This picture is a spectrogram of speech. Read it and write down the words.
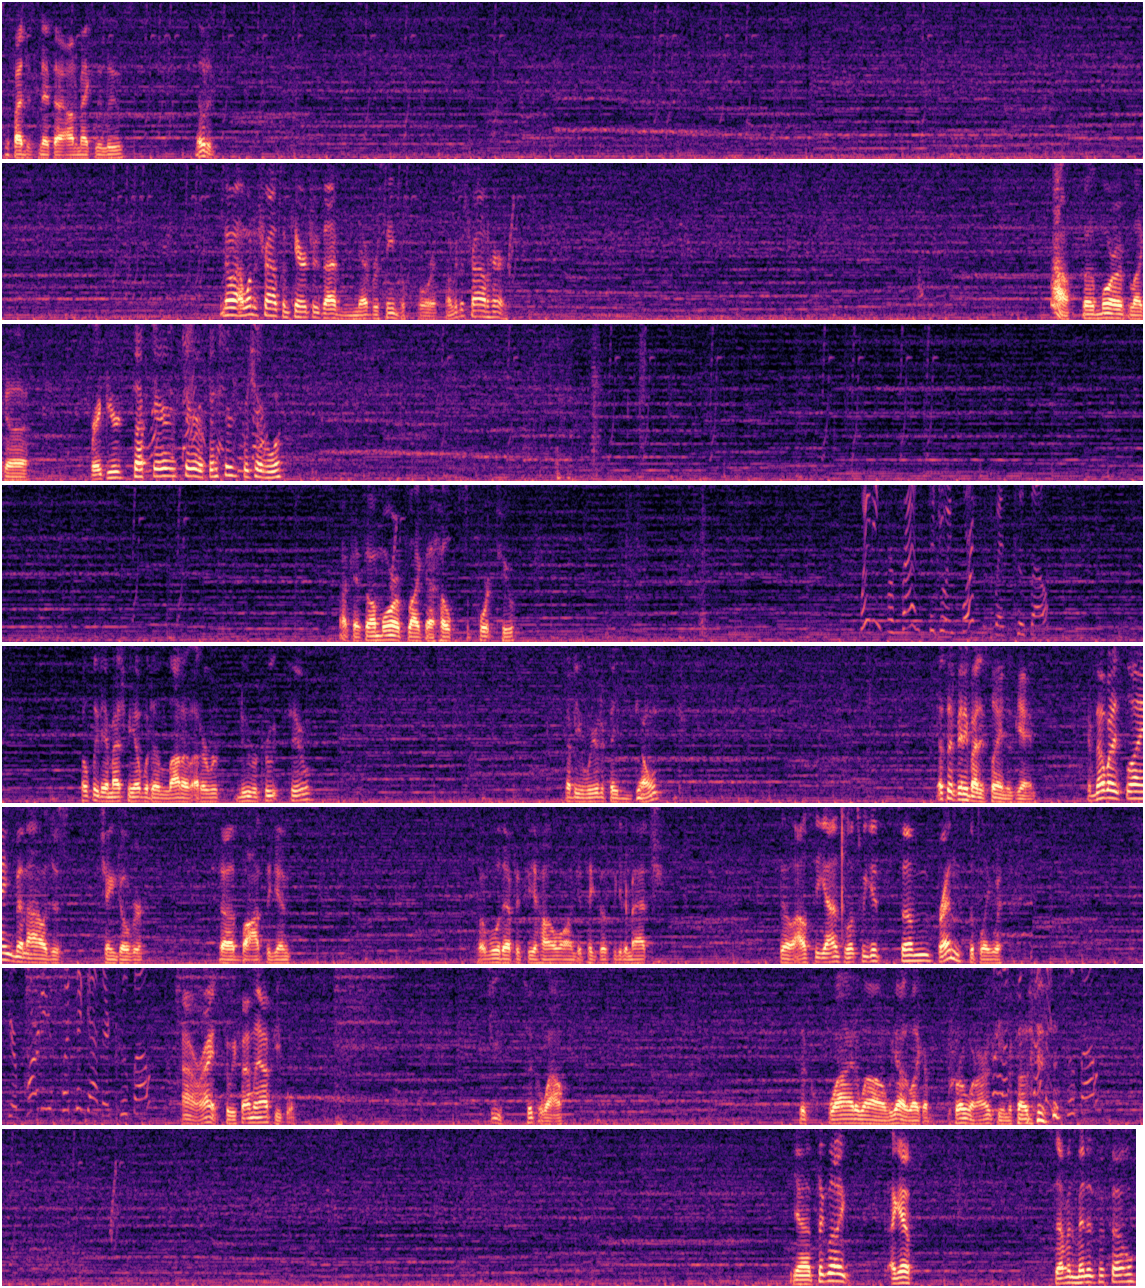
So if I disconnect, that, I automatically lose. Noted. No, I want to try out some characters I've never seen before, so I'm going to try out her. Oh, so more of like a rapier type character or fencer, whichever one. Okay, so I'm more of like a help support too. Hopefully they match me up with a lot of other new recruits too. That'd be weird if they don't. That's if anybody's playing this game. If nobody's playing, then I'll just change over to bots again. But we'll definitely see how long it takes us to get a match. So I'll see you guys once we get some friends to play with. Your party's put together, Kupo. Alright, so we finally have people. Jeez, took a while. Took quite a while. We got like a pro on our team or something. yeah, it took like, I guess, seven minutes or so.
